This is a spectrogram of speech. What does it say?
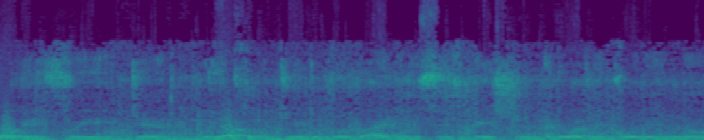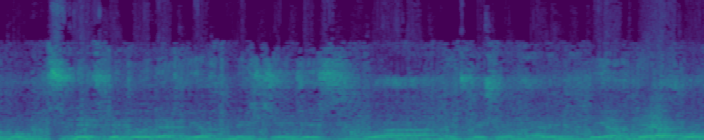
COVID-free term. We have to continue to provide this education and what we call the new normal. It's inevitable that we have to make changes to our educational calendar. We have therefore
